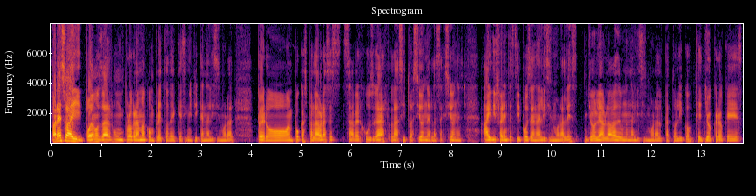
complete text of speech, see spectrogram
para eso ahí podemos dar un programa completo de qué significa análisis moral, pero en pocas palabras es saber juzgar las situaciones, las acciones. Hay diferentes tipos de análisis morales. Yo le hablaba de un análisis moral católico, que yo creo que es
